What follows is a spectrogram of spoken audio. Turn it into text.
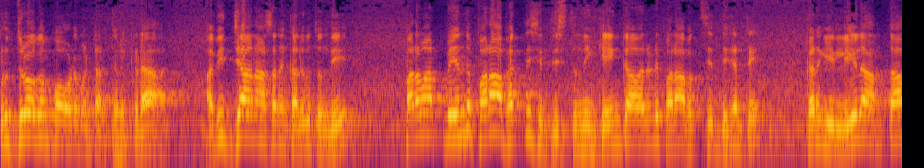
హృద్రోగం పోవడం అంటే అర్థం ఇక్కడ. అవిద్యానాశనం కలుగుతుంది. పరమాత్మ ఎందు పరాభక్తి సిద్ధిస్తుంది. ఇంకేం కావాలండి? పరాభక్తి సిద్ధి కంటే కనుక ఈ లీల అంతా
